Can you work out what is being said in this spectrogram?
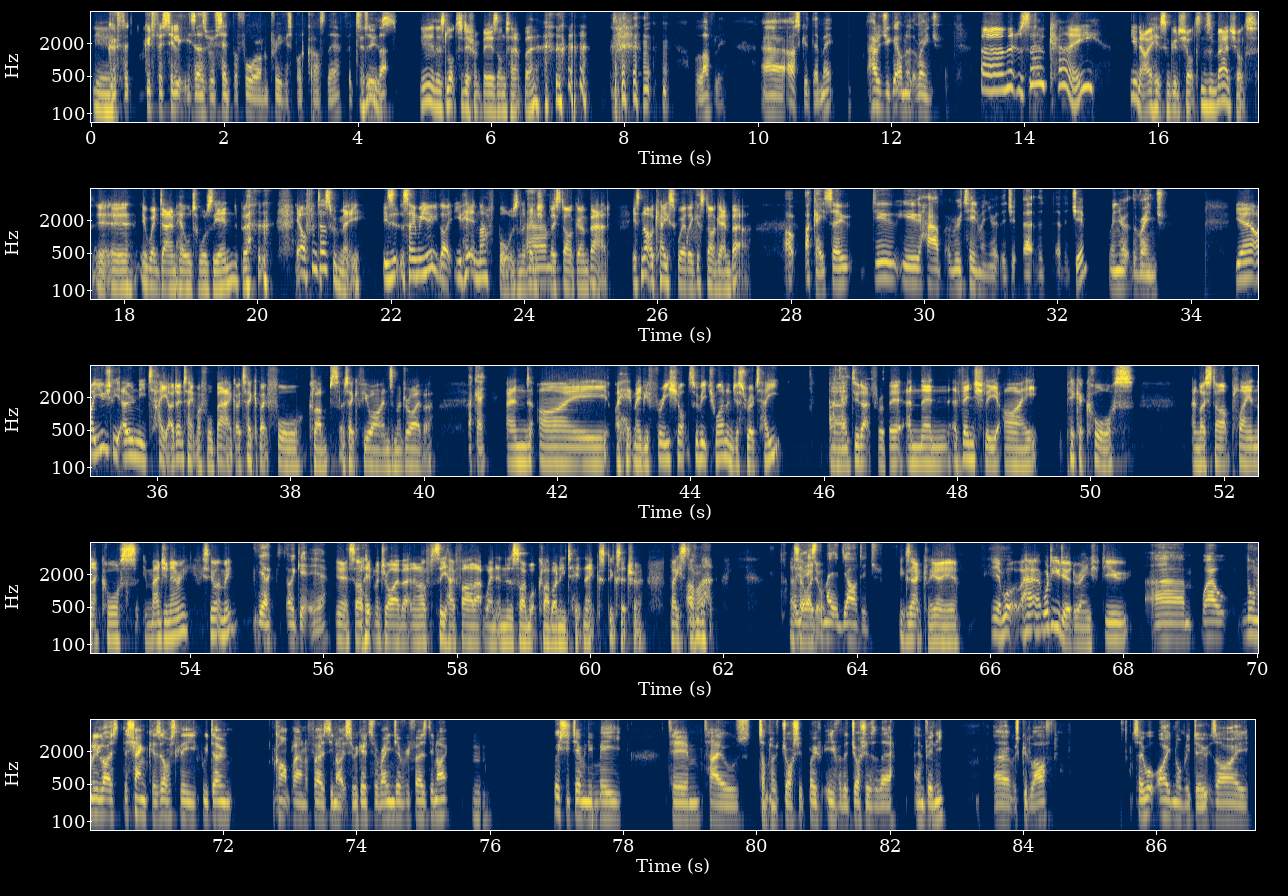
yeah. Good for good facilities, as we've said before on a previous podcast. There for to It do is. Yeah, there's lots of different beers on tap there. Lovely. Uh, that's good then, mate. How did you get on at the range? Um, it was okay. You know, I hit some good shots and some bad shots. It uh, it went downhill towards the end, but it often does with me. Is it the same with you? Like you hit enough balls and eventually Um, they start going bad. It's not a case where they get- start getting better. Oh, okay. So, do you have a routine when you're at the at the at the gym when you're at the range? Yeah, I usually only take. I don't take my full bag. I take about four clubs. I take a few irons and my driver, Okay. and I I hit maybe three shots with each one and just rotate. Uh, do that for a bit, and then eventually I pick a course, and I start playing that course imaginary. If you see what I mean? Yeah, I get it. Yeah. Yeah. So I'll hit my driver, and then I'll see how far that went, and decide what club I need to hit next, etc. Based Oh, on right. that. That's oh, how I do. it. estimated yardage. Exactly. Yeah. Yeah. Yeah. What how, What do you do at the range? Do you? Um, well, normally like the Shankers, obviously we don't can't play on a Thursday night, so we go to the range every Thursday night, Mm. which is generally me, Tim, Tails, sometimes Josh. Both either the Joshes are there and Vinny. Uh, it was a good laugh. So what I normally do is I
